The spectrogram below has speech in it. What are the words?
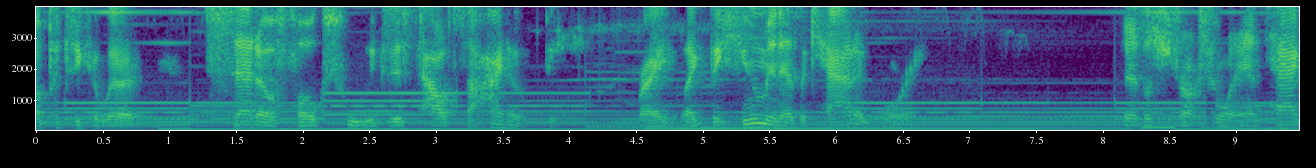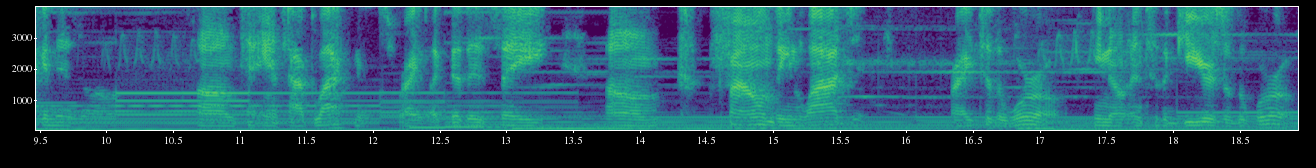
a particular set of folks who exist outside of being, right? Like the human as a category. There's a structural antagonism um, to anti-blackness, right? Like that is a um, founding logic, right, to the world, you know, and to the gears of the world.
